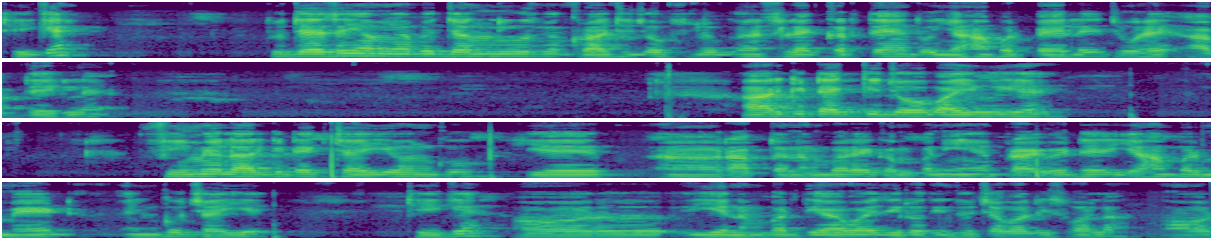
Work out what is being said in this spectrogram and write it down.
ٹھیک ہے؟ تو جیسے ہی ہم یہاں پہ جنگ نیوز میں کراچی جاب سلیکٹ کرتے ہیں تو یہاں پر پہلے جو ہے آپ دیکھ لیں۔ آرکیٹیکٹ کی جاب آئی ہوئی ہے۔ فیمیل آرکیٹیکٹ چاہیے ان کو۔ یہ رابطہ نمبر ہے، کمپنی ہے، پرائیویٹ ہے، یہاں پر میڈ ان کو چاہیے۔ ٹھیک ہے، اور یہ نمبر دیا ہوا ہے زیرو تین سو چوالیس والا۔ اور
